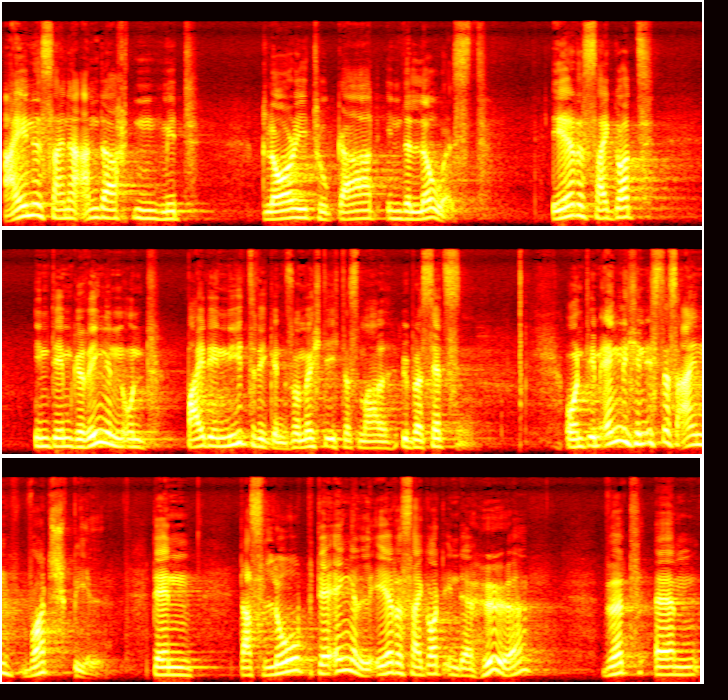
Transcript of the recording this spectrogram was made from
eines seiner Andachten mit Glory to God in the lowest. Ehre sei Gott in dem Geringen und bei den Niedrigen, so möchte ich das mal übersetzen. Und im Englischen ist das ein Wortspiel, denn das Lob der Engel, Ehre sei Gott in der Höhe, wird ähm,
